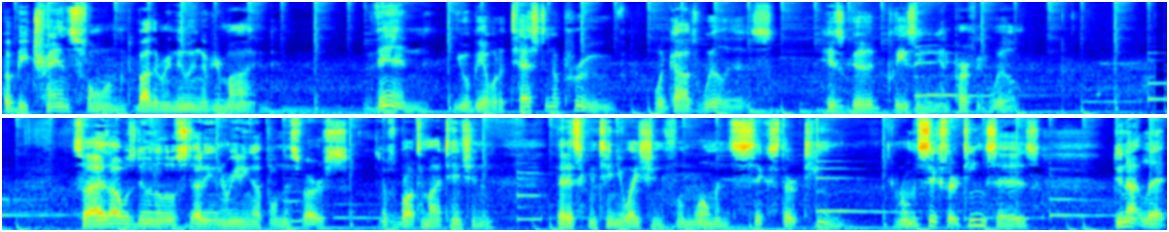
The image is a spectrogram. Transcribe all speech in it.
but be transformed by the renewing of your mind. Then you will be able to test and approve what God's will is, His good, pleasing, and perfect will. So, as I was doing a little studying and reading up on this verse, it was brought to my attention that it's a continuation from Romans 6:13. Romans 6:13 says, "Do not let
